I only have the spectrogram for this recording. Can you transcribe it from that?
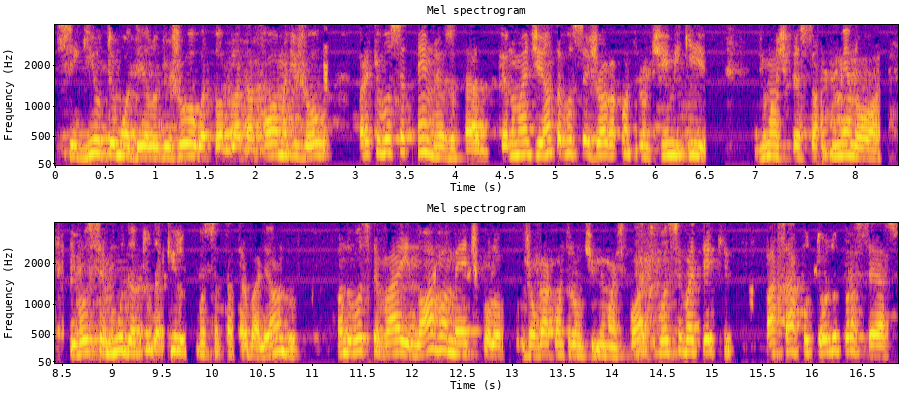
seguir o teu modelo de jogo, a tua plataforma de jogo, para que você tenha um resultado, porque não adianta você jogar contra um time que de uma expressão menor e você muda tudo aquilo que você está trabalhando, quando você vai novamente jogar contra um time mais forte, você vai ter que passar por todo o processo.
